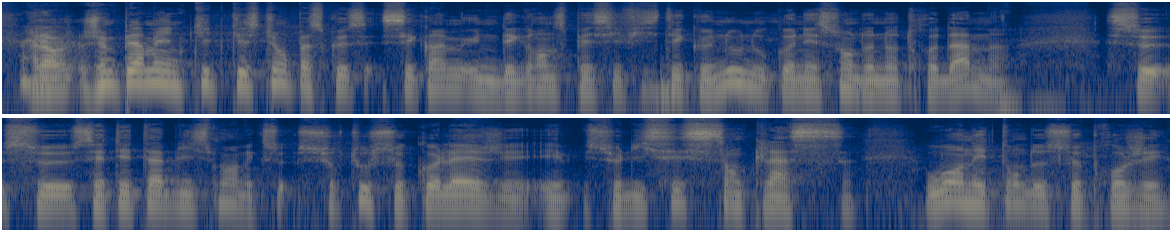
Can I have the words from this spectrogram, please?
Alors, je me permets une petite question parce que c'est quand même une des grandes spécificités que nous, nous connaissons de Notre-Dame. Ce, cet établissement, avec surtout ce collège et, ce lycée sans classe. Où en est-on de ce projet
